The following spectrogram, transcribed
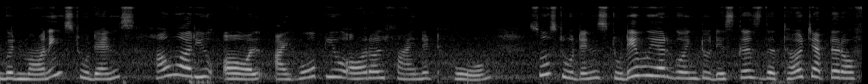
Good morning, students. How are you all? I hope you are all fine at home. So, students, today we are going to discuss the third chapter of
